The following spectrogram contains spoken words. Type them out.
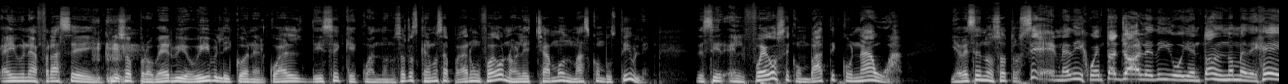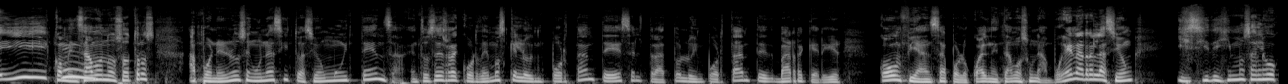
hay una frase, incluso proverbio bíblico, en el cual dice que cuando nosotros queremos apagar un fuego no le echamos más combustible. Es decir, el fuego se combate con agua. Y a veces nosotros, sí, me dijo, entonces yo le digo, y entonces no me dejé, y comenzamos mm. nosotros a ponernos en una situación muy tensa. Entonces recordemos que lo importante es el trato, lo importante va a requerir confianza, por lo cual necesitamos una buena relación. Y si dijimos algo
